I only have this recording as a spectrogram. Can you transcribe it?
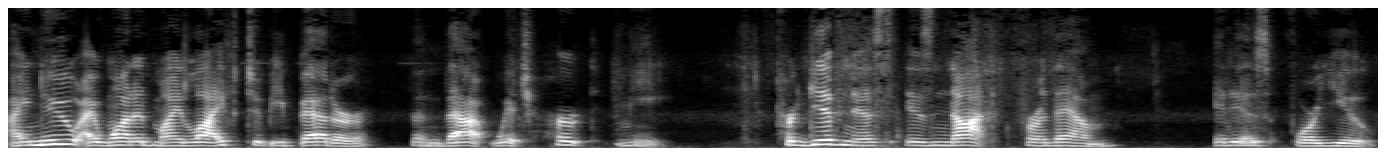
I knew I wanted my life to be better than that which hurt me. Forgiveness is not for them. It is for you.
